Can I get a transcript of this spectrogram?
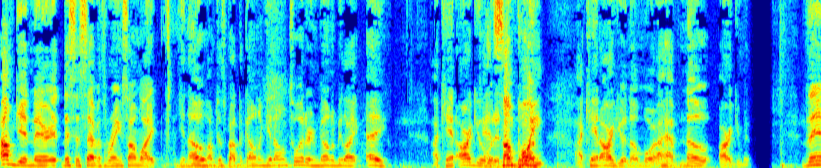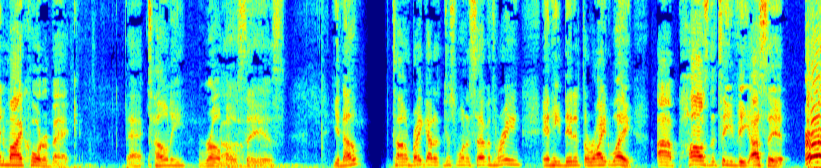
I'm getting there. It, this is seventh ring, so I'm like, you know, I'm just about to go and get on Twitter and going to be like, hey, I can't argue At with it At some no more. point. I can't argue it no more. I have no argument. Then my quarterback, Dak. Tony Romo, Oh, says, "You know, Tom Brady got a, just won a seventh ring, and he did it the right way." I paused the TV. I said, er,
